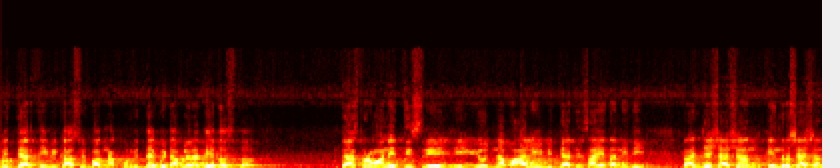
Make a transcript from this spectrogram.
विद्यार्थी विकास विभाग नागपूर विद्यापीठ आपल्याला देत असतं. त्याचप्रमाणे तिसरी जी योजना पाहिली विद्यार्थी सहायता निधी राज्य शासन केंद्र शासन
